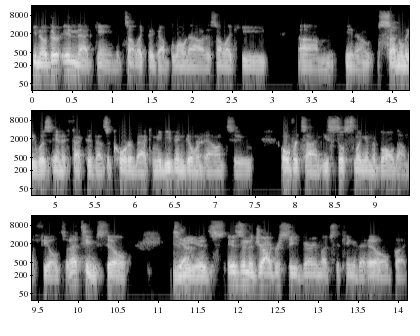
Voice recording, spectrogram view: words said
you know, they're in that game. It's not like they got blown out. It's not like he um, you know, suddenly was ineffective as a quarterback. I mean, even going right. down to overtime, he's still slinging the ball down the field. So that team still, to yeah. me, is is in the driver's seat, very much the king of the hill. But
